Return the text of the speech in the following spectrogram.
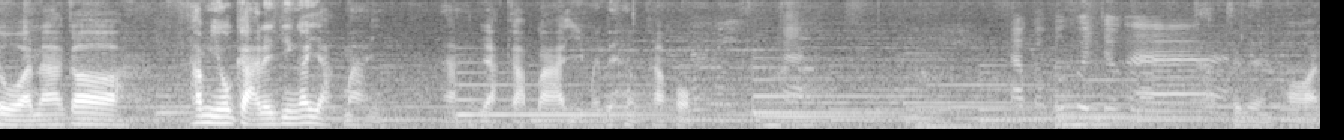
ตัวนะ ก็ถ้ามีโอกาสจริงๆก็อยากมาอีกนะอยากกลับมาอีกเหมือนเดิมครับผมค่ะขอบพระคุณเจ้าค่ะ ครับเจริญพร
